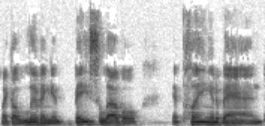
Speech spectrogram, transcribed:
like a living at base level and playing in a band,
